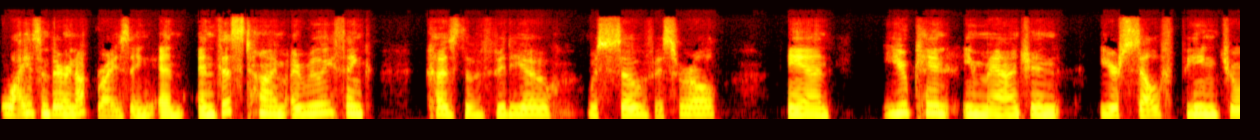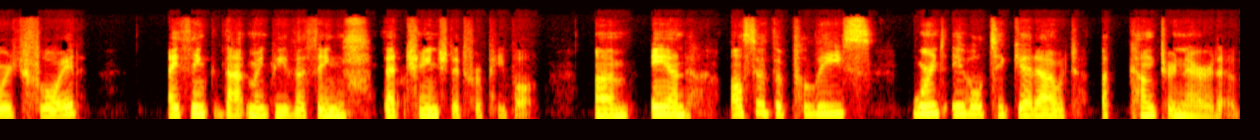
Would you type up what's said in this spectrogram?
why isn't there an uprising? And and this time, I really think because the video was so visceral, and you can imagine yourself being George Floyd, I think that might be the thing that changed it for people. Um, and also, the police weren't able to get out a counter narrative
